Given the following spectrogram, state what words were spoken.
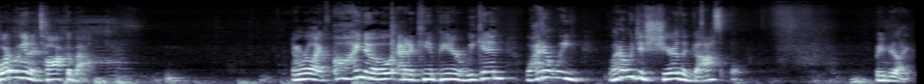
What are we going to talk about? And we're like, oh, I know. At a campaigner weekend, why don't we? Why don't we just share the gospel? We'd be like,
